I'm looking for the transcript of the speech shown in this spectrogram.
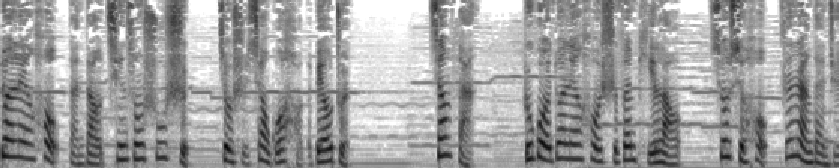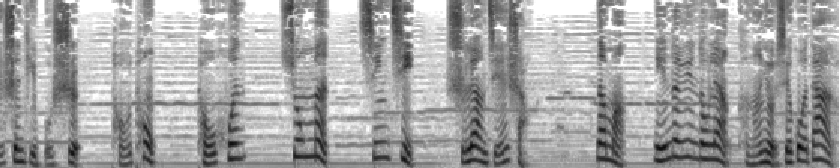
锻炼后感到轻松舒适，就是效果好的标准。相反，如果锻炼后十分疲劳，休息后仍然感觉身体不适、头痛、头昏、胸闷、心悸、食量减少，那么您的运动量可能有些过大了。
